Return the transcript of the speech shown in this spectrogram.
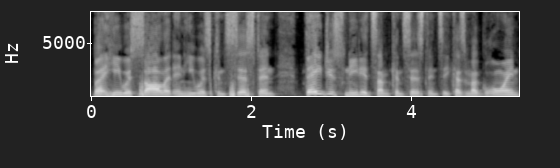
but he was solid and he was consistent. They just needed some consistency because McGloin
